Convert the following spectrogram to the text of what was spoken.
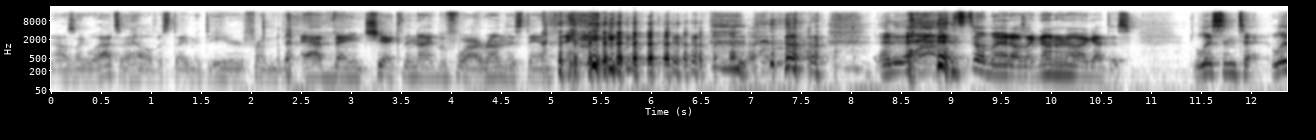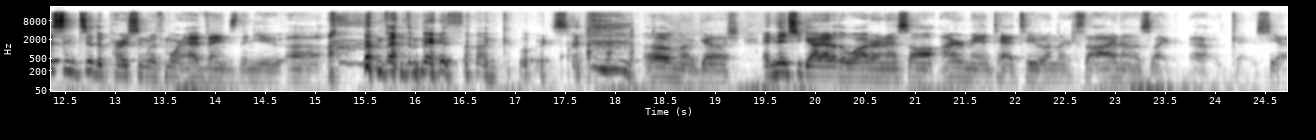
And I was like, well, that's a hell of a statement to hear from the ab vein chick the night before I run this damn thing. and, still mad. I was like, no, no, no, I got this. listen to listen to the person with more ab veins than you uh, about the marathon course. oh my gosh! And then she got out of the water, and I saw Iron Man tattoo on their thigh, and I was like, oh, okay, so yeah,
